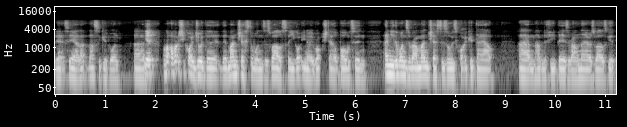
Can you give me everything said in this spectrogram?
Yeah, so yeah, that, that's a good one. Um, yeah. I've actually quite enjoyed the the Manchester ones as well. So you got you know Rochdale, Bolton, any of the ones around Manchester is always quite a good day out. Um, having a few beers around there as well is good.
